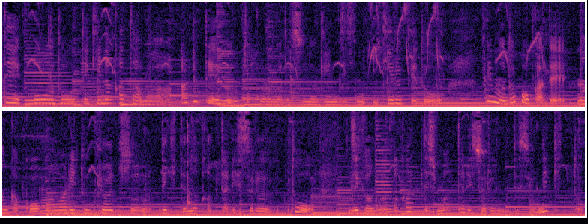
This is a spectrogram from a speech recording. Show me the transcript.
て行動的な方はある程度のところまでその現実にいけるけどでもどこかでなんかこう周りと共通できてなかったりすると時間がかかってしまったりするんですよねきっと。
